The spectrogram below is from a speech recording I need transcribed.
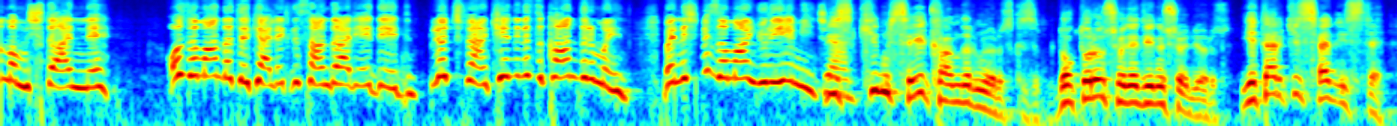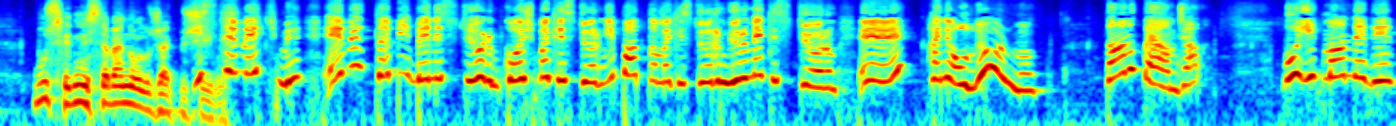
olmamıştı anne. O zaman da tekerlekli sandalyedeydim. Lütfen kendinizi kandırmayın. Ben hiçbir zaman yürüyemeyeceğim. Biz kimseyi kandırmıyoruz kızım. Doktorun söylediğini söylüyoruz. Yeter ki sen iste. Bu senin istemenle olacak bir şeymiş. İstemek mi? Evet tabii ben istiyorum. Koşmak istiyorum, ip atlamak istiyorum, yürümek istiyorum. Ee, hani oluyor mu? Namık Bey amca. Bu idman dediğin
